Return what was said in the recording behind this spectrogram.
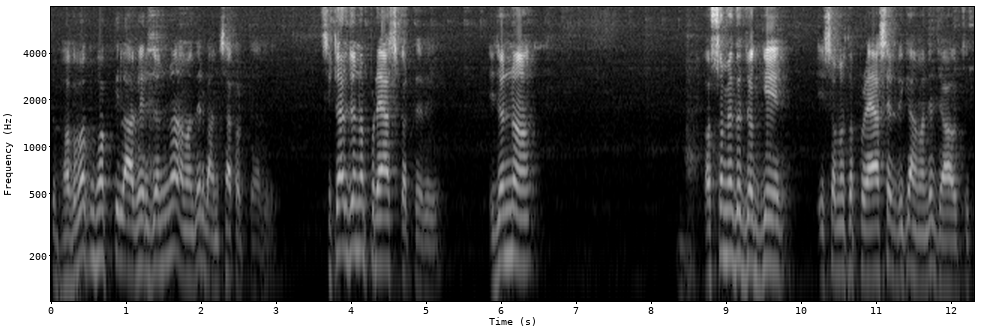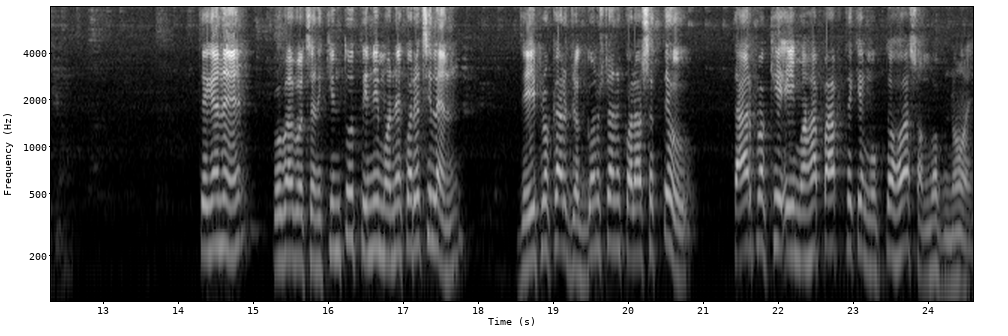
তো ভগবত ভক্তি লাভের জন্য আমাদের বাঞ্ছা করতে হবে। সেটার জন্য প্রয়াস করতে হবে। এই জন্য অশ্বমেধ যজ্ঞের এই সমস্ত প্রয়াসের দিকে আমাদের যাওয়া উচিত। নয় তো এখানে প্রভা বলছেন কিন্তু তিনি মনে করেছিলেন যে এই প্রকার যজ্ঞ অনুষ্ঠান করা সত্ত্বেও তার পক্ষে এই মহাপাপ থেকে মুক্ত হওয়া সম্ভব নয়।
